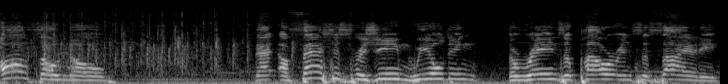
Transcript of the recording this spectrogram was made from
also know that a fascist regime wielding the reins of power in society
